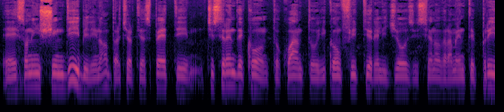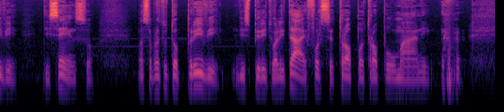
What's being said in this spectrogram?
e sono inscindibili no? per certi aspetti, ci si rende conto quanto i conflitti religiosi siano veramente privi di senso, ma soprattutto privi di spiritualità e forse troppo troppo umani.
